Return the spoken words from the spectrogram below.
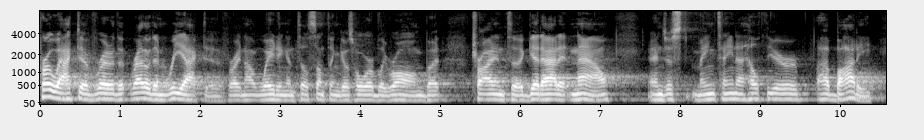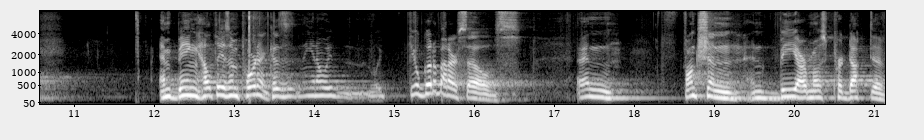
proactive rather than, rather than reactive, right? Not waiting until something goes horribly wrong, but trying to get at it now and just maintain a healthier uh, body. And being healthy is important because, you know, we, we feel good about ourselves. And function and be our most productive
